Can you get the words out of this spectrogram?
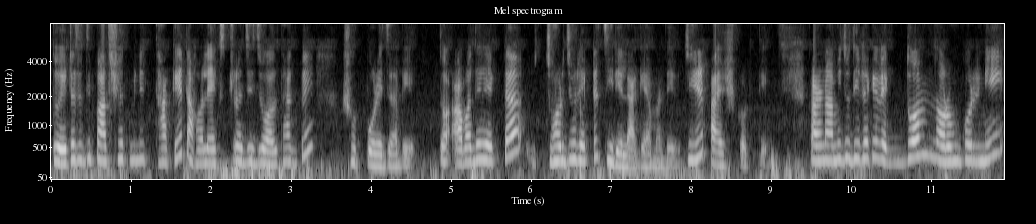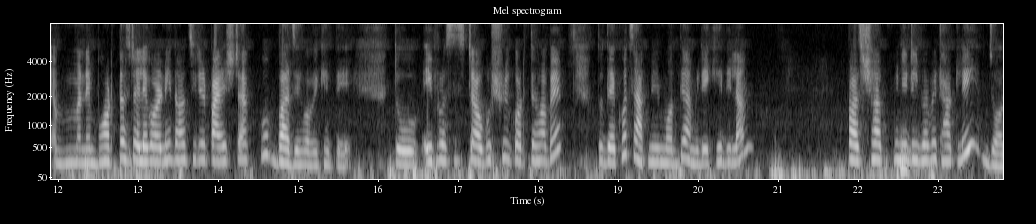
তো এটা যদি পাঁচ সাত মিনিট থাকে, তাহলে এক্সট্রা যে জল থাকবে, সব পড়ে যাবে। তো আমাদের একটা ঝরঝরে একটা চিড়ে লাগে আমাদের, চিড়ের পায়েস করতে। কারণ আমি যদি এটাকে একদম নরম করে নিই মানে ভর্তা স্টাইলে করে নিই, তাহলে চিড়ের পায়েসটা খুব বাজে হবে খেতে। তো এই প্রসেসটা অবশ্যই করতে হবে। তো দেখো চাকনির মধ্যে আমি রেখে দিলাম। পাঁচ সাত মিনিট এইভাবে থাকলেই জল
